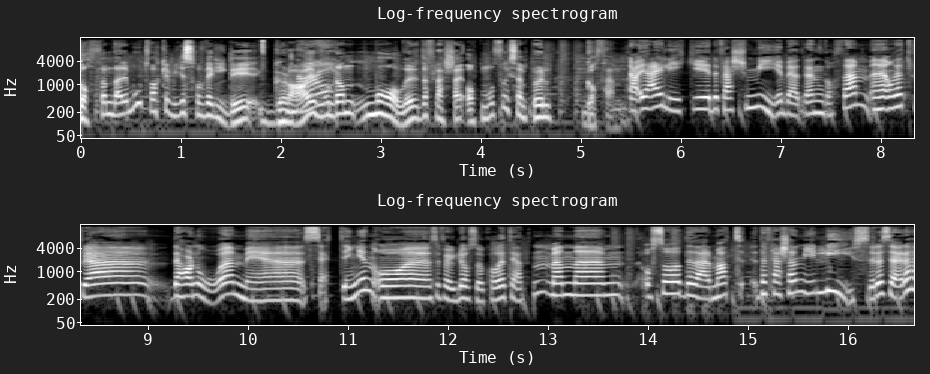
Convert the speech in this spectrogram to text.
Gotham derimot var ikke vi så veldig glad i. Hvordan måler The Flash seg opp mot f.eks. Gotham? Ja, jeg liker The Flash mye bedre enn Gotham, eh, og det tror jeg det har noe med settingen og eh, selvfølgelig også kvaliteten, men også det der med at The Flash er en mye lysere serie.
